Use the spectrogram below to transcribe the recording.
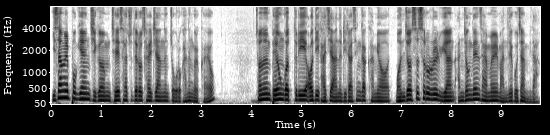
이상을 포기한 지금 제 사주대로 살지 않는 쪽으로 가는 걸까요? 저는 배운 것들이 어디 가지 않으리라 생각하며 먼저 스스로를 위한 안정된 삶을 만들고자 합니다.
